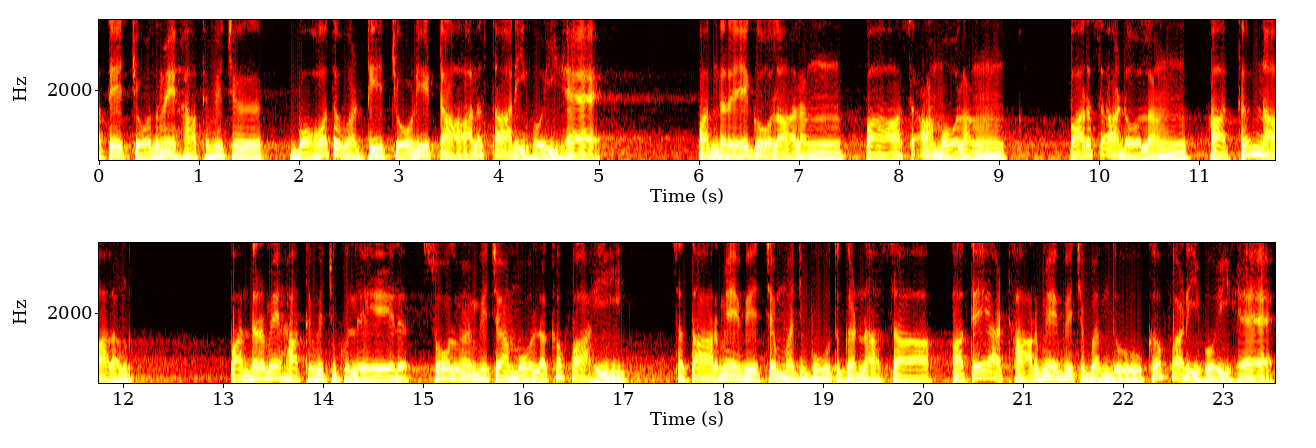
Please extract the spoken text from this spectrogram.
ਅਤੇ 14ਵੇਂ ਹੱਥ ਵਿੱਚ ਬਹੁਤ ਵੱਡੀ ਚੌੜੀ ਢਾਲ ਧਾਰੀ ਹੋਈ ਹੈ। ਪੰਦਰੇ ਗੋਲਾਲੰ, ਪਾਸ ਅਮੋਲੰ ਪਰਸ ਅਡੋਲੰ, ਹੱਥ ਨਾਲੰ। 15ਵੇਂ ਹੱਥ ਵਿੱਚ ਗੁਲੇਲ 16ਵੇਂ ਵਿੱਚ ਅਮੋਲਕ ਫਾਹੀ। 17ਵੇਂ ਵਿੱਚ ਮਜ਼ਬੂਤ ਗਨਾਸਾ ਅਤੇ 18ਵੇਂ ਵਿੱਚ ਬੰਦੂਕ ਫੜੀ ਹੋਈ ਹੈ।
